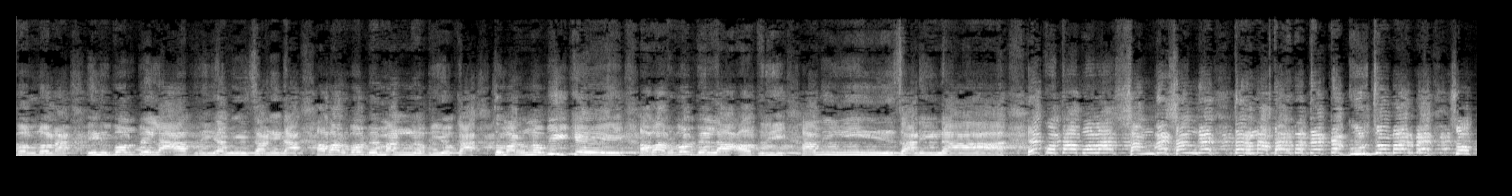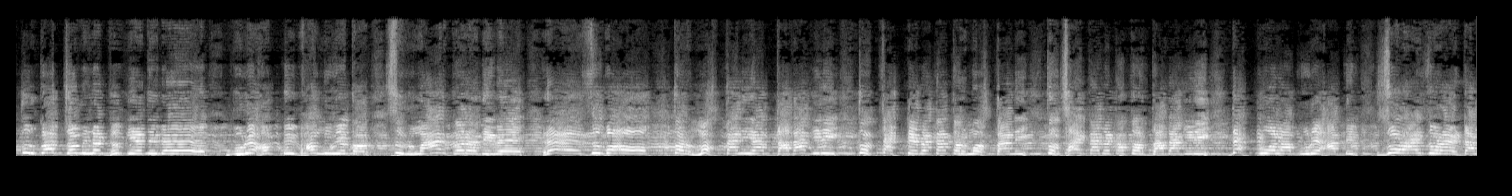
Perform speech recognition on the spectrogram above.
পড়ল না। ইনি বলবে, লা আদরি, আমি জানি না। আবার বলবে, মান নবীকা তোমার নবীকে? আবার বলবে, লা আদরি, আমি জানি না। এ কথা বলার সঙ্গে সঙ্গে তার মাথার মধ্যে একটা গুর্জ মারবে, সত্তর গজ জমিনে ঢুকিয়ে দিবে, বুড়ে হড্ডি ভাঙিয়ে তোর সুরমার করে দিবে। রে যুবক, তোর মস্তানি আর দাদাগিরি, তোর চারটে বেটা তোর মস্তানি, তোর ছয়টা বেটা তোর দাদাগিরি। দেখুওলা বুড়ে হাড্ডি জোড়ায় জোড়ায় ডাং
